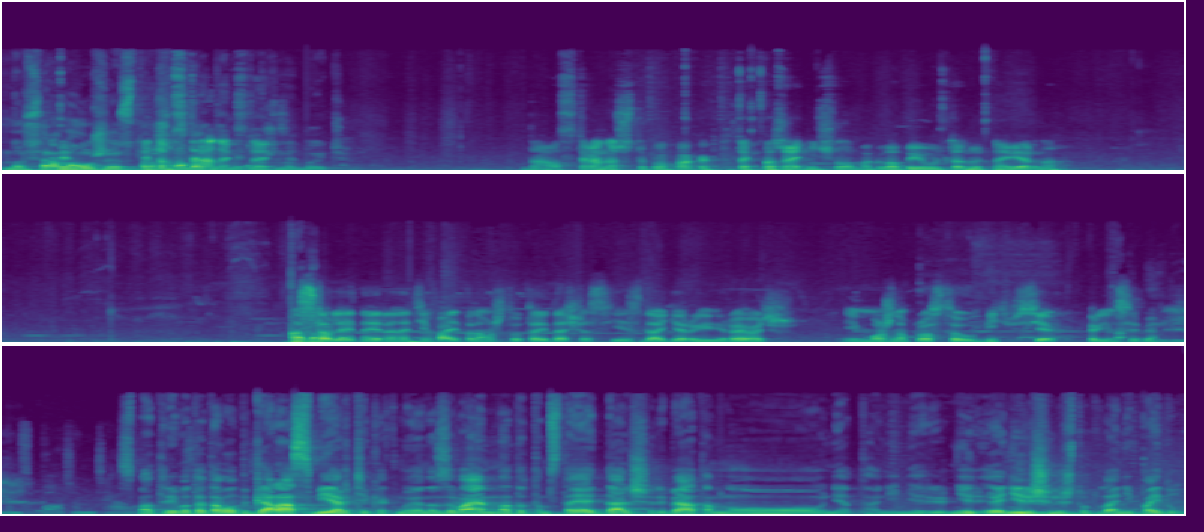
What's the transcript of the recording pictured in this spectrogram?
Но все равно уже страшновато странно, не кстати. должно быть. Да, странно, что Клопа как-то так пожадничала, могла бы и ультануть, наверное. Оставляет, наверное, на тимфайт, потому что у Тайда сейчас есть дагер и ревидж. И можно просто убить всех, в принципе. Смотри, вот эта вот гора смерти, как мы ее называем, надо там стоять дальше ребятам, но нет, они, не, не- они решили, что туда не пойдут.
